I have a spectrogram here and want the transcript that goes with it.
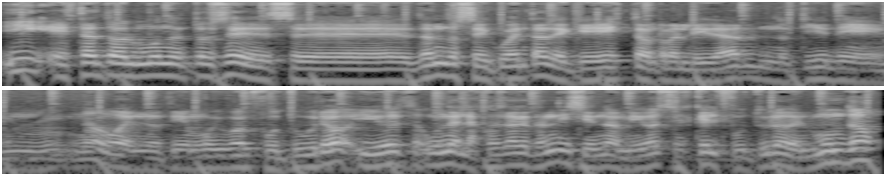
y está todo el mundo entonces eh, dándose cuenta de que esto en realidad no tiene, no, bueno, no tiene muy buen futuro y una de las cosas que están diciendo amigos es que el futuro del mundo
